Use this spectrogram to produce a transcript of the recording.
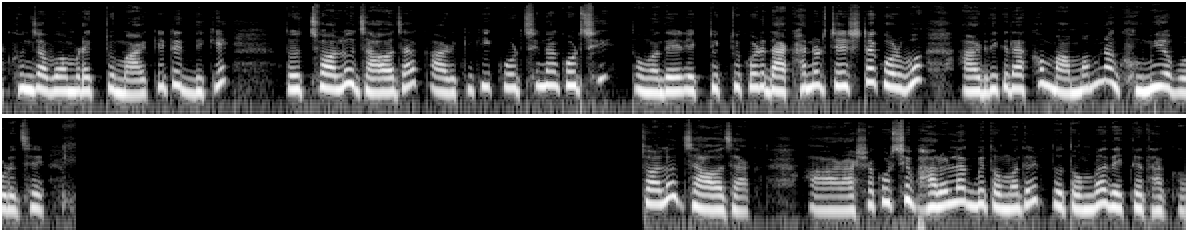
এখন যাব আমরা একটু মার্কেটের দিকে। তো চলো যাওয়া যাক, আর কি কি করছি না করছি তোমাদের একটু একটু করে দেখানোর চেষ্টা করব। আর এদিকে দেখো মাম্মাম না ঘুমিয়ে পড়েছে। চলো যাওয়া যাক। আর আশা করছি ভালো লাগবে তোমাদের, তো তোমরা দেখতে থাকো।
